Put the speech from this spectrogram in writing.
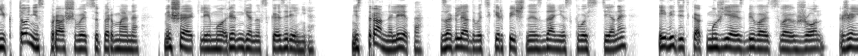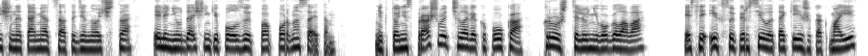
Никто не спрашивает Супермена, мешает ли ему рентгеновское зрение. Не странно ли это, заглядывать в кирпичные здания сквозь стены и видеть, как мужья избивают своих жен, женщины томятся от одиночества или неудачники ползают по порносайтам? Никто не спрашивает Человека-паука, кружится ли у него голова. Если их суперсилы такие же, как мои,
